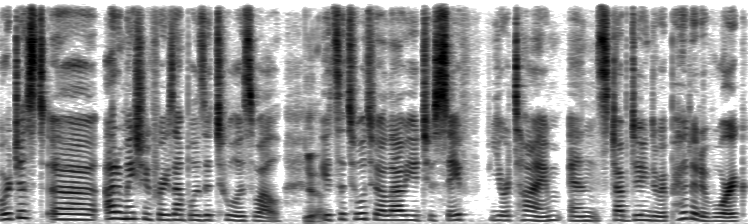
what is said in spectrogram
Or just uh, automation, for example, is a tool as well. Yeah. It's a tool to allow you to save your time and stop doing the repetitive work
